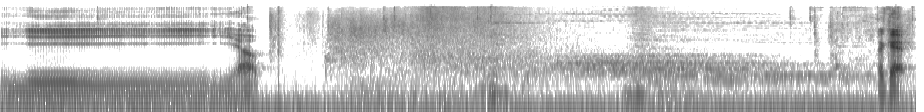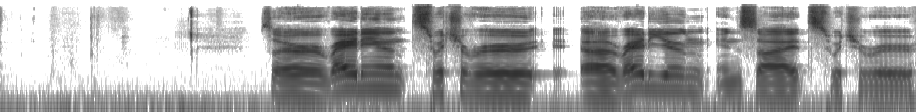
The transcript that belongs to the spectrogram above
Yep. Okay. So Radiant, Switcheroo, uh, Radiant, Insight, Switcheroo,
